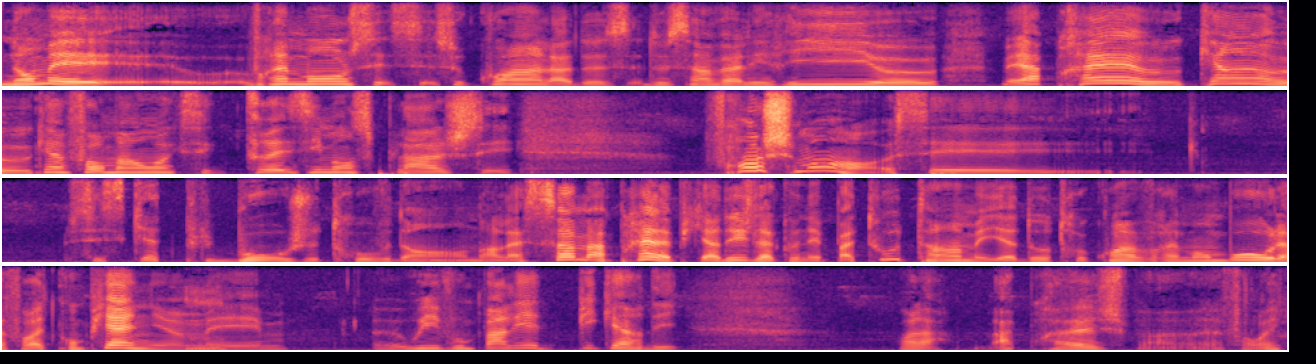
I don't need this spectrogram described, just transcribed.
non, mais euh, vraiment, ce coin-là de, de Saint-Valéry. euh, mais après, euh, qu'un Fort-Mahon avec ses très immenses plages, c'est franchement, c'est c'est ce qu'il y a de plus beau, je trouve, dans, dans la Somme. Après, la Picardie, je la connais pas toute, hein, mais il y a d'autres coins vraiment beaux, la forêt de Compiègne. Mhm. Mais oui, vous me parliez de Picardie. Voilà. Après, je la forêt de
